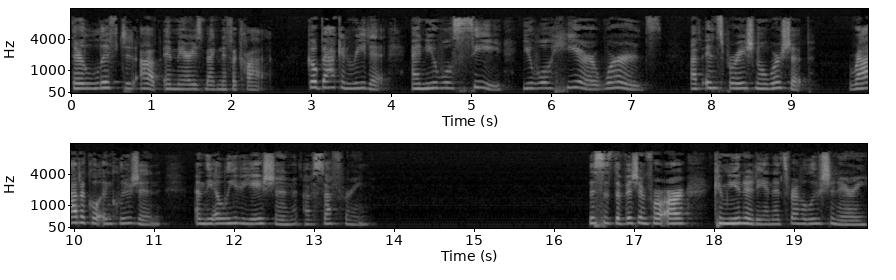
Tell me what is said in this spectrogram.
they're lifted up in Mary's Magnificat. Go back and read it, and you will see, you will hear words of inspirational worship, radical inclusion, and the alleviation of suffering. This is the vision for our community, and it's revolutionary.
